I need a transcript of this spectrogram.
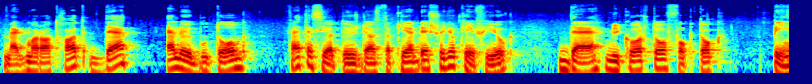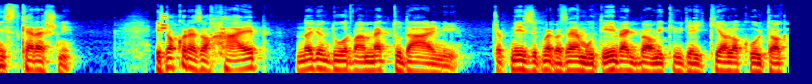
megmaradhat, de előbb-utóbb felteszi a tőzsde azt a kérdést, hogy oké okay, fiúk, de mikortól fogtok pénzt keresni? És akkor ez a hype nagyon durván meg tud állni. Csak nézzük meg az elmúlt években, amik ugye így kialakultak,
